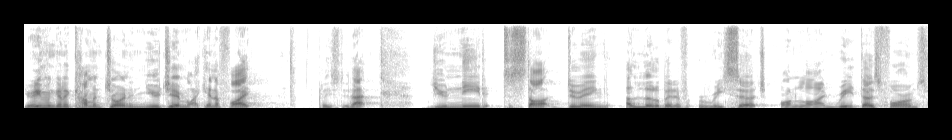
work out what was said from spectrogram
you're even going to come and join a new gym like InnerFight please do that. You need to start doing a little bit of research online. Read those forums,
